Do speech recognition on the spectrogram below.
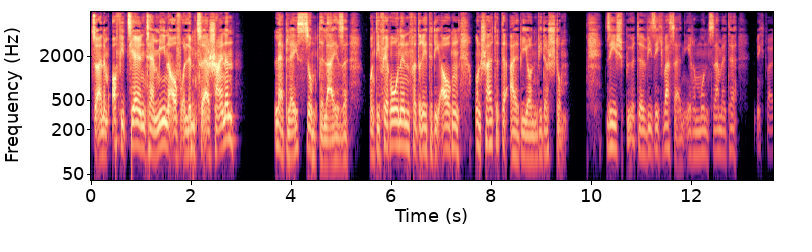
zu einem offiziellen Termin auf Olymp zu erscheinen? Laplace summte leise, und die Feronin verdrehte die Augen und schaltete Albion wieder stumm. Sie spürte, wie sich Wasser in ihrem Mund sammelte, nicht weil sie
